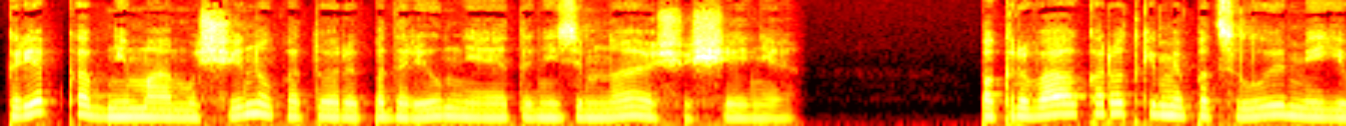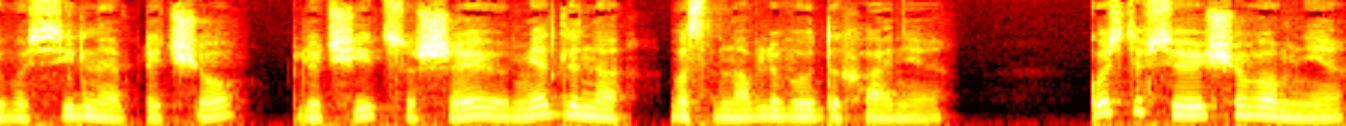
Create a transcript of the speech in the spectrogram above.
крепко обнимаю мужчину, который подарил мне это неземное ощущение. Покрываю короткими поцелуями его сильное плечо, ключицу, шею, медленно восстанавливаю дыхание. Костя все еще во мне.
